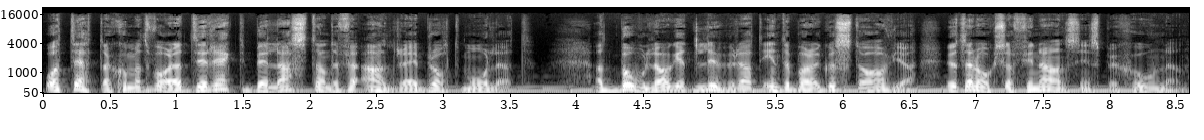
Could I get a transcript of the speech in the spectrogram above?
Och att detta kommer att vara direkt belastande för Allra i brottmålet att bolaget lurat inte bara Gustavia utan också Finansinspektionen.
